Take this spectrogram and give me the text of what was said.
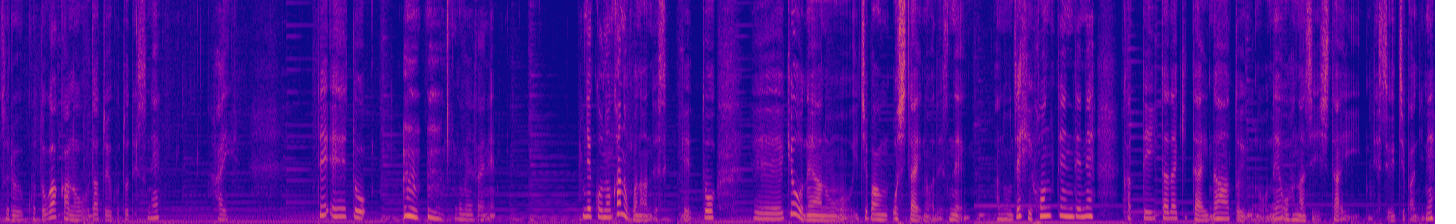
することが可能だということですね。はいでえっ、ー、とごめんなさいね。でこのかのこなんですけど、えー、今日ねあの一番推したいのはですねあのぜひ本店でね買っていただきたいなというのをねお話ししたいんですよ一番にね。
